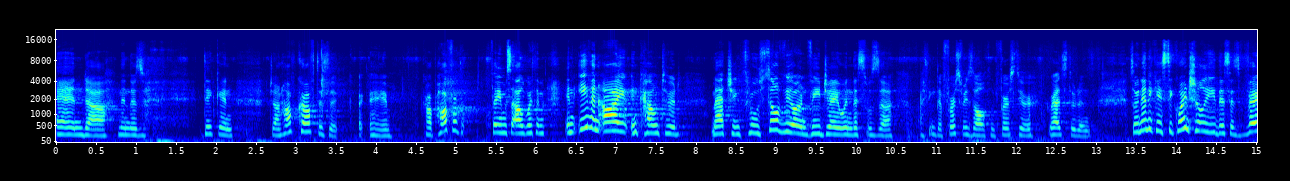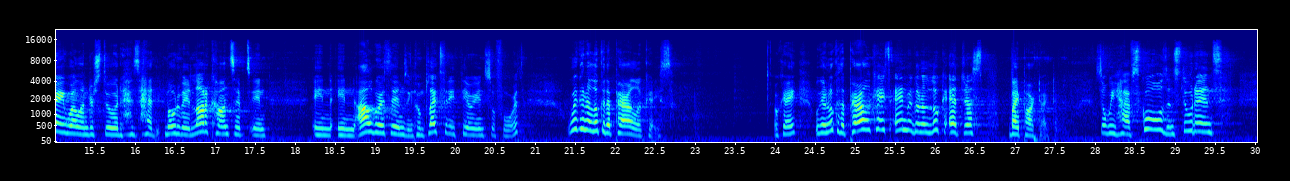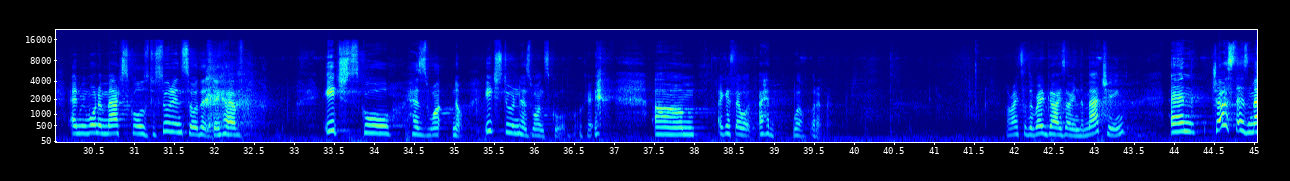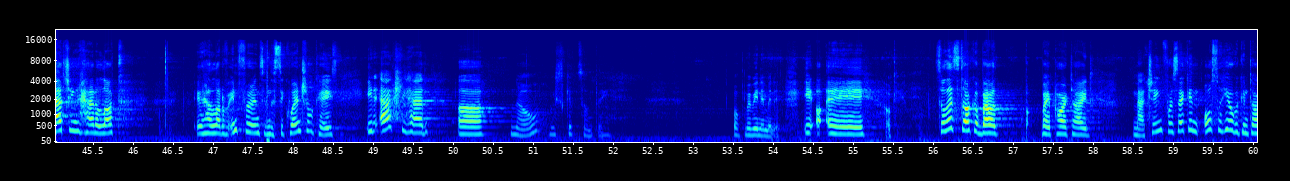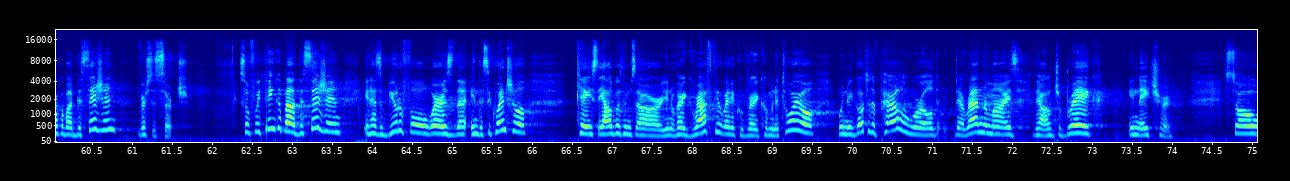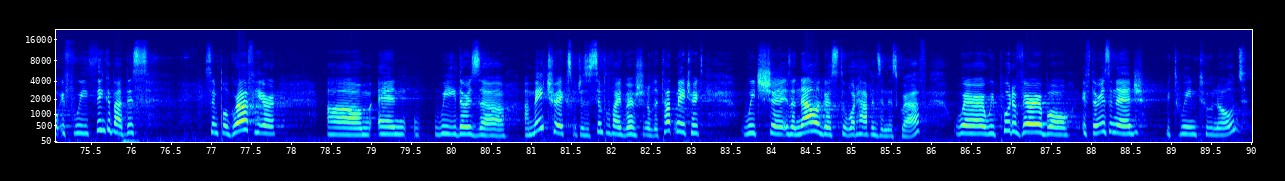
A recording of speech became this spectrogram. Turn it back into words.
And uh, then there's Dick and John Hopcroft. There's a, a Hopcroft famous algorithm. And even I encountered matching through Silvio and VJ when this was, uh, I think, the first result in first year grad students. So in any case, sequentially, this is very well understood, has had motivated a lot of concepts in, in, in algorithms, in complexity theory, and so forth. We're going to look at a parallel case. Okay? We're going to look at the parallel case, and we're going to look at just bipartite. So we have schools and students, and we want to match schools to students so that they have each school has one, no, each student has one school, okay? Um, I guess that was, I had, well, whatever. All right, so the red guys are in the matching. And just as matching had a lot, it had a lot of influence in the sequential case, it actually had, uh, no, we skipped something. Oh, maybe in a minute. It, uh, okay, so let's talk about bipartite matching for a second. Also here we can talk about decision versus search. So if we think about decision, it has a beautiful, whereas the, in the sequential case, the algorithms are you know, very graph theoretical, very combinatorial. When we go to the parallel world, they're randomized, they're algebraic in nature. So if we think about this simple graph here, um, and we, there's a, a, matrix, which is a simplified version of the Tutte matrix, which uh, is analogous to what happens in this graph, where we put a variable if there is an edge between two nodes,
